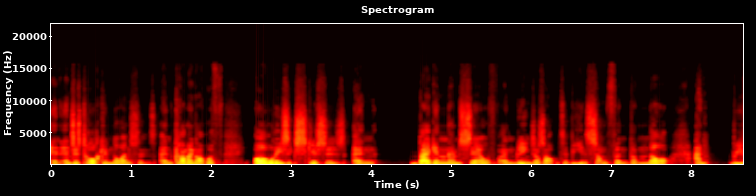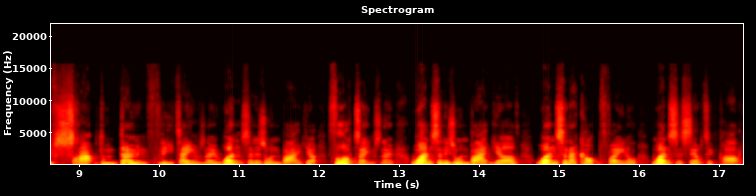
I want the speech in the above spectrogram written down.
and and just talking nonsense and coming up with all these excuses and bigging himself and Rangers up to being something they're not. And we've slapped him down three times now. Once in his own backyard, four times now. Once in his own backyard, once in a cup final, once at Celtic Park,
